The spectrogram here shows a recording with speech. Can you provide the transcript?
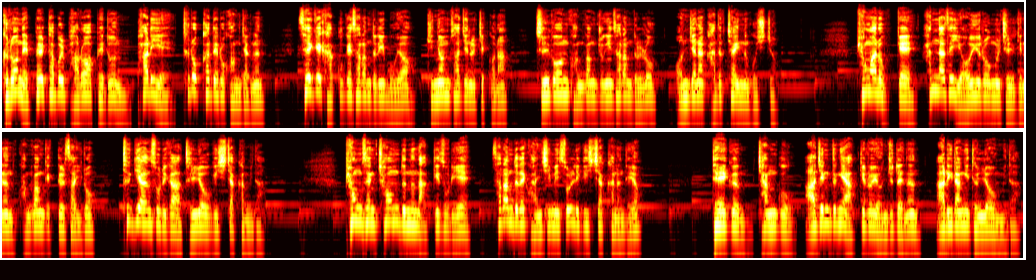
그런 에펠탑을 바로 앞에 둔 파리의 트로카데로 광장은 세계 각국의 사람들이 모여 기념사진을 찍거나 즐거운 관광 중인 사람들로 언제나 가득 차 있는 곳이죠. 평화롭게 한낮의 여유로움을 즐기는 관광객들 사이로 특이한 소리가 들려오기 시작합니다. 평생 처음 듣는 악기 소리에 사람들의 관심이 쏠리기 시작하는데요. 대금, 장구, 아쟁 등의 악기로 연주되는 아리랑이 들려옵니다.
